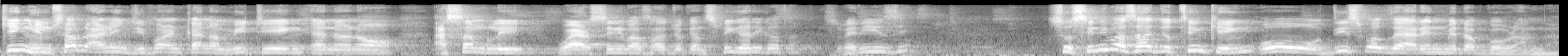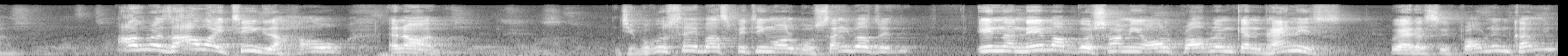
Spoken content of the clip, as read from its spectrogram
King himself arranged different kind of meeting and you know, assembly where Srinivasacharya can speak Harikatha. It's very easy. So Srinivasacharya thinking, oh, this was the arrangement of Gauranga. Otherwise, how I think, how, you know, Jiva Goswami was fitting, all Goswami was fitting. In the name of Goswami, all problem can vanish. Where is the problem coming?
